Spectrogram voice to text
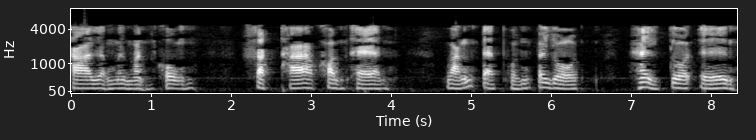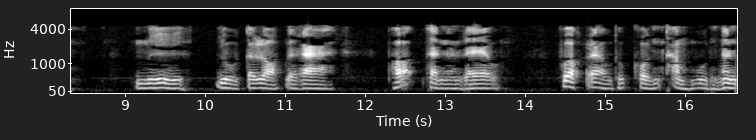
ธายังไม่มั่นคงศรัทธาคอนแทนหวังแต่ผลประโยชน์ให้ตัวเองมีอยู่ตลอดเวลา เพราะฉะนั้นแล้ว พวกเราทุกคนทำบุญนั้น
